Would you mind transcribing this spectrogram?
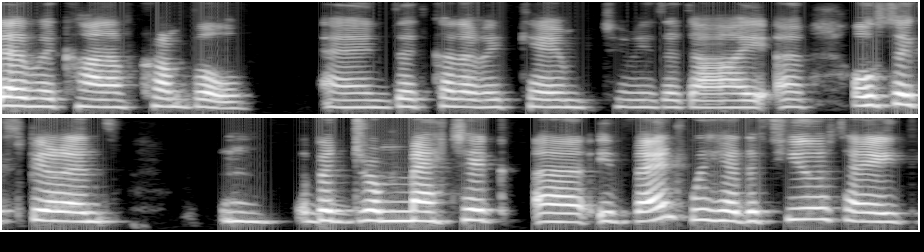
then we kind of crumble. And that kind of it came to me that i uh, also experienced a bit dramatic uh, event. We had a few say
